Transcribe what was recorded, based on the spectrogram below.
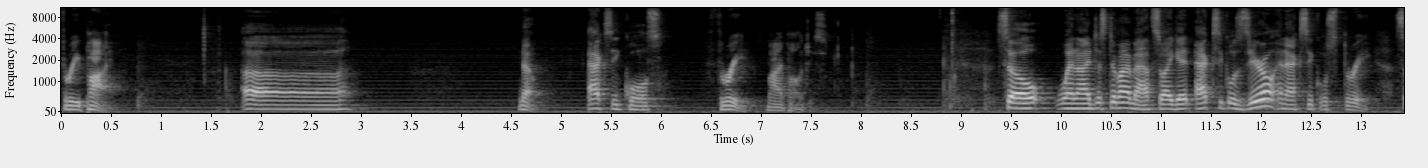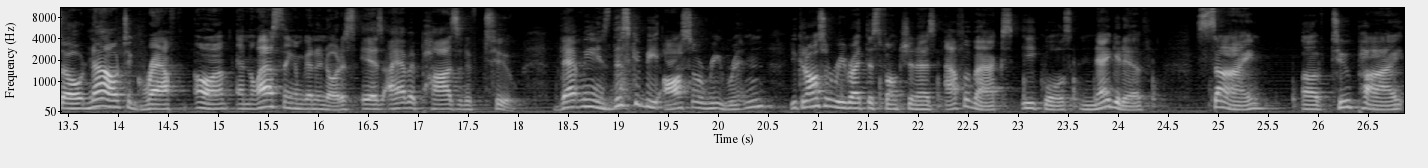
3 pi. Uh, no, x equals 3. My apologies. So when I just did my math, so I get x equals 0 and x equals 3. So now to graph, oh, and the last thing I'm going to notice is I have a positive 2. That means this could be also rewritten. You could also rewrite this function as f of x equals negative sine of 2 pi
